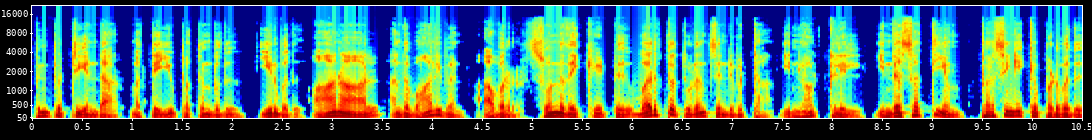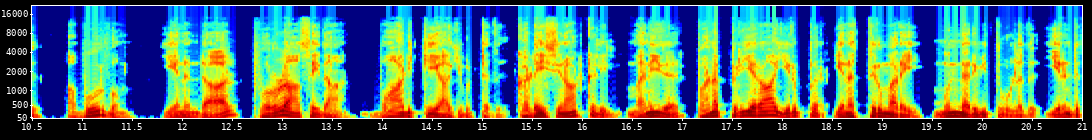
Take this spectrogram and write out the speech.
பின்பற்று என்றார். மத்தேயு பத்தொன்பது இருபது. ஆனால் அந்த வாலிபன் அவர் சொன்னதை கேட்டு வருத்தத்துடன் சென்று விட்டான். இந்நாட்களில் இந்த சத்தியம் பிரசங்கிக்கப்படுவது அபூர்வம். ஏனென்றால் பொருளாசைதான். வாடிக்கையாகிவிட்டது. கடைசி நாட்களில் மனிதர் பணப்பிரியராயிருப்பர் என திருமறை முன்னறிவித்து உள்ளது இரண்டு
